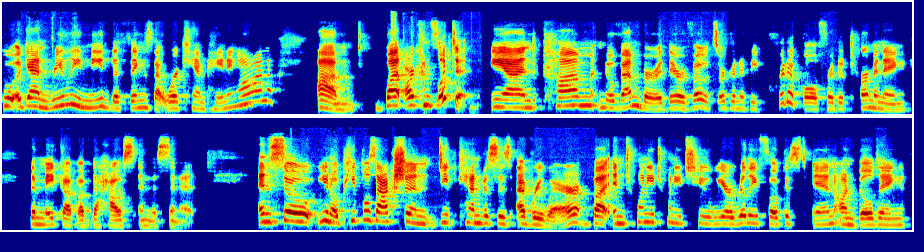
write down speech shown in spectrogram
who, again, really need the things that we're campaigning on um, but are conflicted. And come November, their votes are going to be critical for determining the makeup of the House and the Senate. And so, you know, People's Action deep canvases everywhere, but in 2022, we are really focused in on building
